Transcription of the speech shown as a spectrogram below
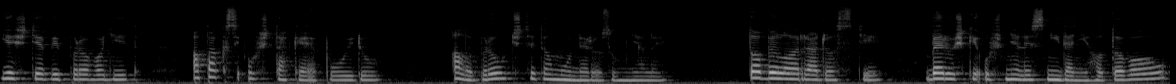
ještě vyprovodit a pak si už také půjdu. Ale broučci tomu nerozuměli. To bylo radosti. Berušky už měly snídaní hotovou,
